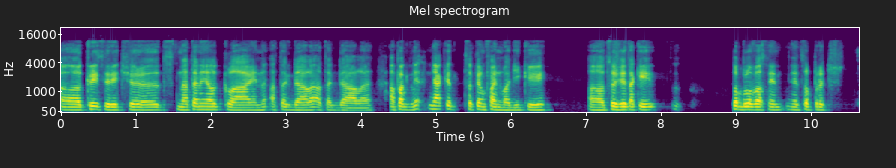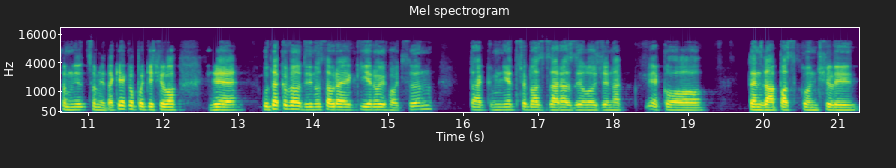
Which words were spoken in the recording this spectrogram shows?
uh, Chris Richards, Nathaniel Klein a tak dále a tak dále. A pak ně, nějaké celkem fajn mladíky, uh, což je taky, to bylo vlastně něco, proč, co mě, co mě taky jako potěšilo, že u takového dinosaura, jak je Roy Hodgson, tak mě třeba zarazilo, že na, jako ten zápas skončili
